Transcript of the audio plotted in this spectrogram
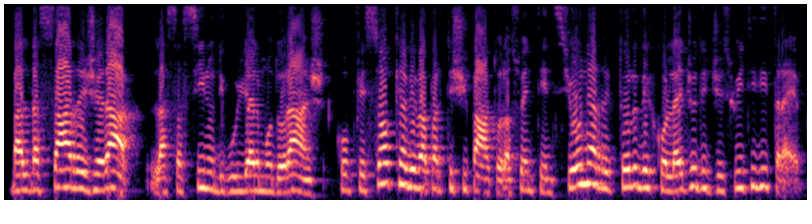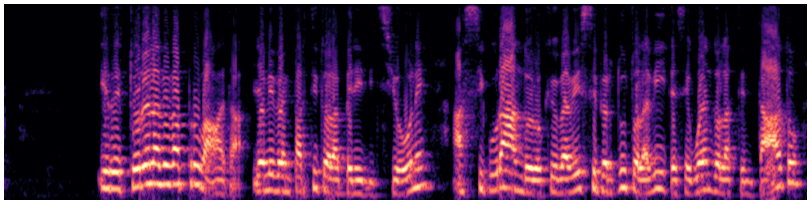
Baldassarre Gerard, l'assassino di Guglielmo d'Orange, confessò che aveva partecipato alla sua intenzione al rettore del collegio dei Gesuiti di Trèves. Il rettore l'aveva approvata, gli aveva impartito la benedizione, assicurandolo che ove avesse perduto la vita seguendo l'attentato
